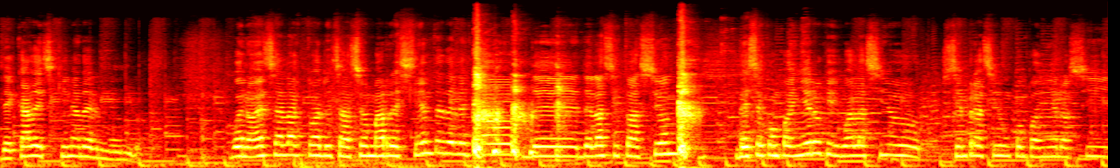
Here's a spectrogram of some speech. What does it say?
de cada esquina del mundo. Bueno, esa es la actualización más reciente del estado de, de la situación de ese compañero que igual ha sido, siempre ha sido un compañero así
